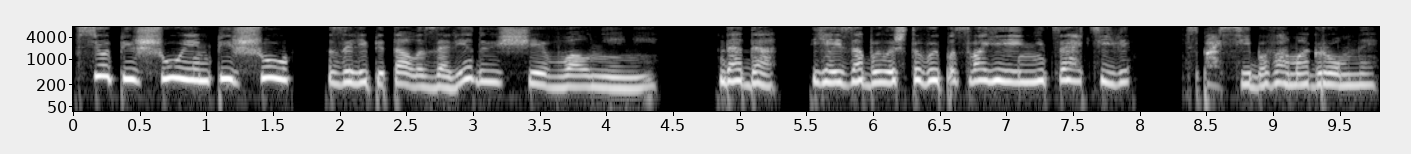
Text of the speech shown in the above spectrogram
Все пишу им, пишу, залепетала заведующая в волнении. Да-да, я и забыла, что вы по своей инициативе. Спасибо вам огромное.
